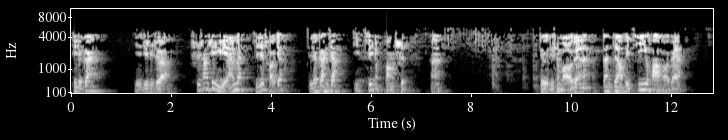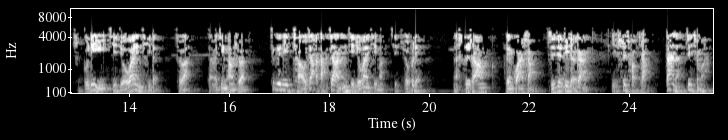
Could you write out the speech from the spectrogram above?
对着干，也就是说，食伤去语言呗，直接吵架，直接干架，也是一种方式啊。这个就是矛盾了，但这样会激化矛盾啊。是不利于解决问题的，是吧？咱们经常说，这个你吵架打架能解决问题吗？解决不了。那时伤跟官上直接对着干也是吵架，但呢，最起码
